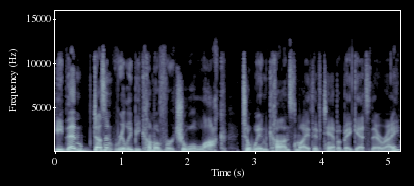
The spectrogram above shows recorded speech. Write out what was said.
He then doesn't really become a virtual lock to win Conn Smythe if Tampa Bay gets there, right?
